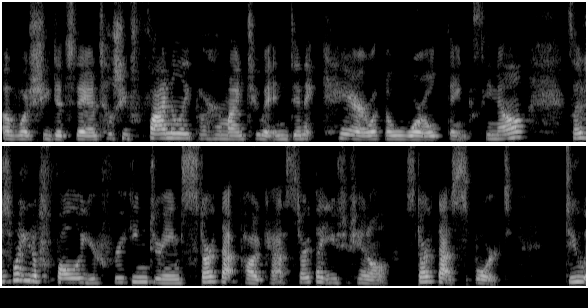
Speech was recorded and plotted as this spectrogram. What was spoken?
of what she did today until she finally put her mind to it and didn't care what the world thinks, you know? So I just want you to follow your freaking dreams, start that podcast, start that YouTube channel, start that sport do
